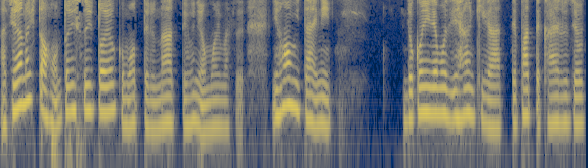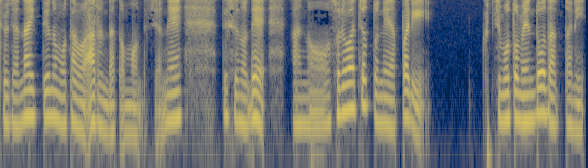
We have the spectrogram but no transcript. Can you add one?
あちらの人は本当に水筒をよく持ってるなっていうふうに思います。日本みたいに、どこにでも自販機があってパッて買える状況じゃないっていうのも多分あるんだと思うんですよね。ですので、あの、それはちょっとね、やっぱり、口元面倒だったり、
